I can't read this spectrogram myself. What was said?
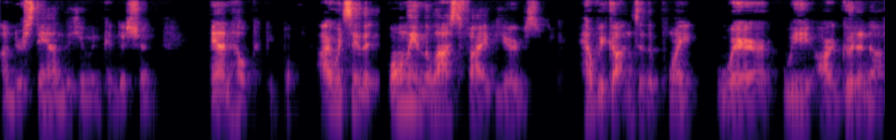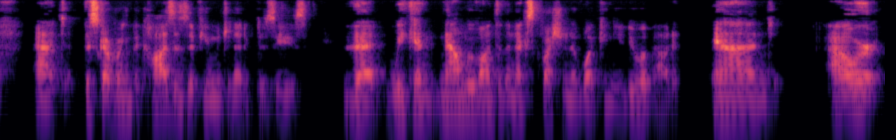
understand the human condition and help people. I would say that only in the last five years have we gotten to the point where we are good enough at discovering the causes of human genetic disease that we can now move on to the next question of what can you do about it? And our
